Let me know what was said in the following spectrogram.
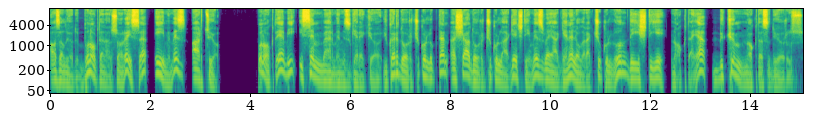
azalıyordu. Bu noktadan sonra ise eğimimiz artıyor. Bu noktaya bir isim vermemiz gerekiyor. Yukarı doğru çukurluktan aşağı doğru çukurluğa geçtiğimiz veya genel olarak çukurluğun değiştiği noktaya büküm noktası diyoruz.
